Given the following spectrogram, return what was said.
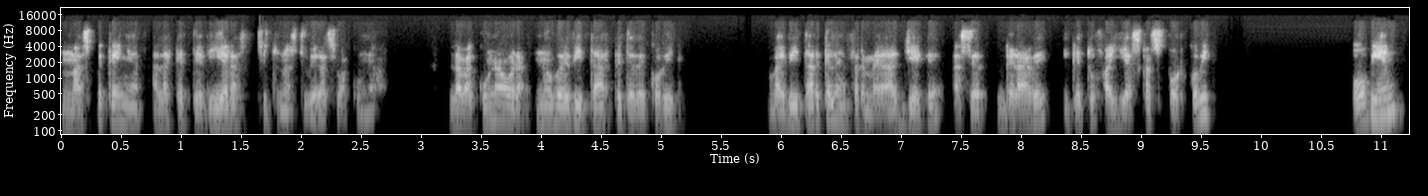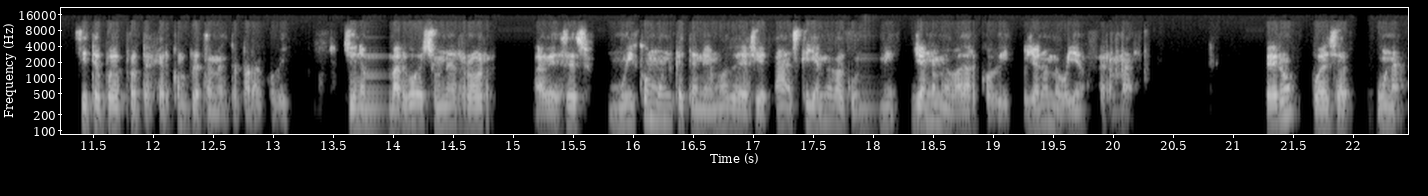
más pequeña a la que te dieras si tú no estuvieras vacunado. La vacuna ahora no va a evitar que te dé COVID, va a evitar que la enfermedad llegue a ser grave y que tú fallezcas por COVID. O bien, sí te puede proteger completamente para COVID. Sin embargo, es un error a veces muy común que tenemos de decir, ah, es que ya me vacuné, ya no me va a dar COVID, ya no me voy a enfermar. Pero puede ser una,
